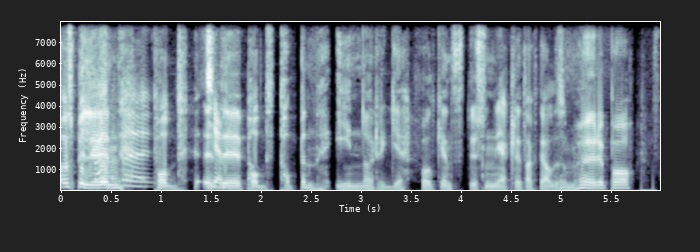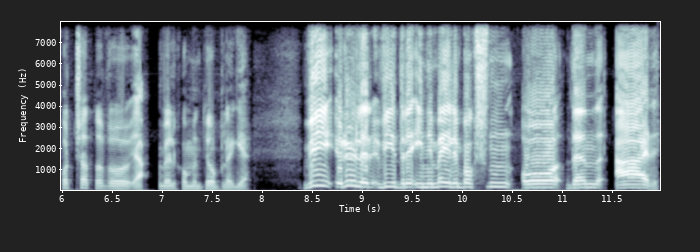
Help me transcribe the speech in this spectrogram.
Nå spiller inn Podtoppen det- pod, eh, podtoppen i Norge, folkens. Tusen hjertelig takk til alle som hører på. Fortsatt og ja, velkommen til opplegget. Vi ruller videre inn i mailinnboksen, og den er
